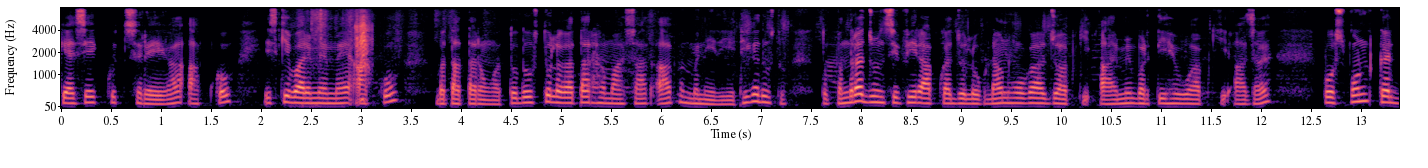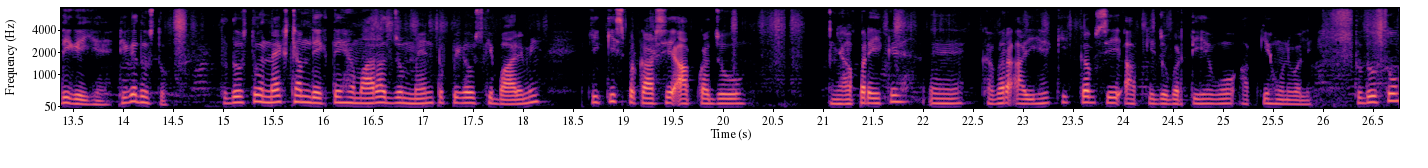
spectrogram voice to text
कैसे कुछ रहेगा आपको? इसके बारे में मैं आपको बताता रहूँगा। तो दोस्तों, लगातार हमारे साथ आप बने रहिए, ठीक है दोस्तों? तो पंद्रह जून से फिर आपका जो लॉकडाउन होगा, जो आपकी आर्मी बढ़ती है, वो आपकी आज पोस्टपोन कर दी गई है, ठीक है दोस्तों? तो दोस्तों नेक्स्ट हम देखते हैं हमारा जो मेन टॉपिक है उसके बारे में कि किस प्रकार से आपका जो यहाँ पर एक खबर आई है कि कब से आपकी जो भर्ती है वो आपकी होने वाली। तो दोस्तों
